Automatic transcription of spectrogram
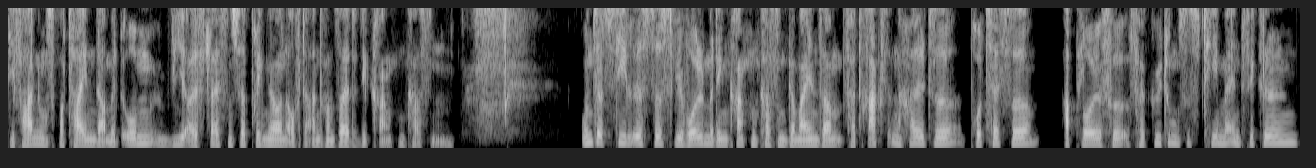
die Verhandlungsparteien, damit um, wir als Leistungserbringer und auf der anderen Seite die Krankenkassen. Unser Ziel ist es, wir wollen mit den Krankenkassen gemeinsam Vertragsinhalte, Prozesse, Abläufe, Vergütungssysteme entwickeln.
